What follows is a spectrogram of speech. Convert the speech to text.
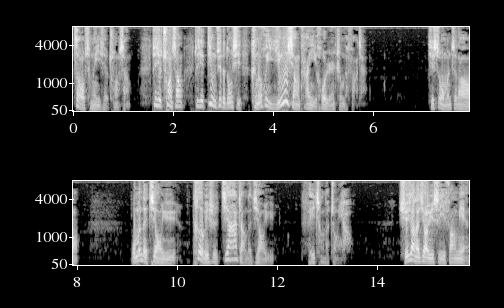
造成了一些创伤。这些创伤、这些定罪的东西，可能会影响他以后人生的发展。其实我们知道，我们的教育，特别是家长的教育，非常的重要。学校的教育是一方面，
